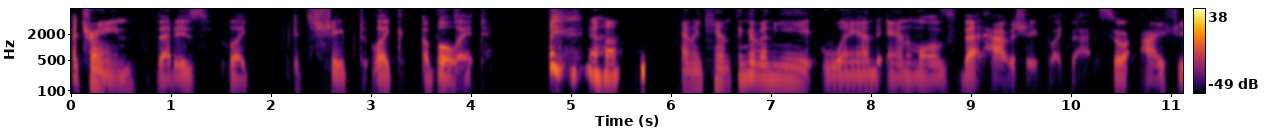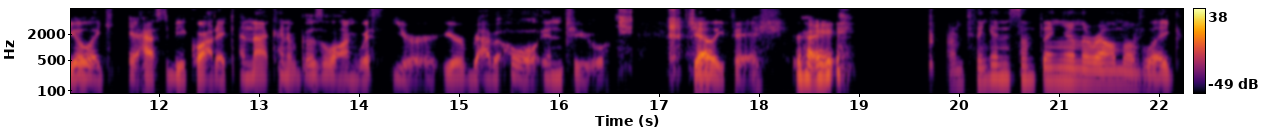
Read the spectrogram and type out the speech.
a train that is like it's shaped like a bullet. uh-huh. And I can't think of any land animals that have a shape like that. So I feel like it has to be aquatic and that kind of goes along with your your rabbit hole into jellyfish. Right. I'm thinking something in the realm of like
